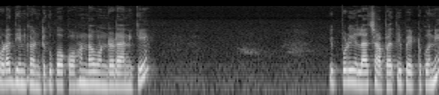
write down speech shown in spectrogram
కూడా దీనికి అంటుకుపోకుండా ఉండడానికి. ఇప్పుడు ఇలా చపాతీ పెట్టుకొని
